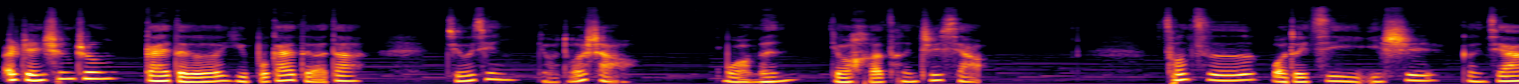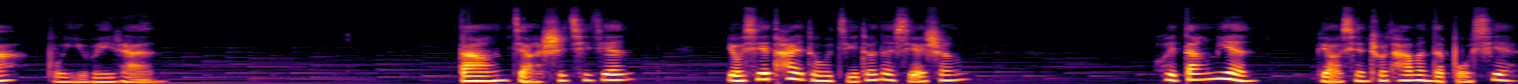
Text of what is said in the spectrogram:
而人生中该得与不该得的，究竟有多少？我们又何曾知晓？从此，我对记忆一事更加。不以为然。当讲师期间，有些态度极端的学生会当面表现出他们的不屑。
